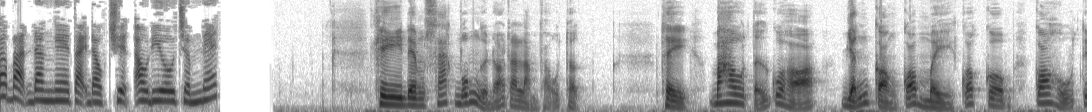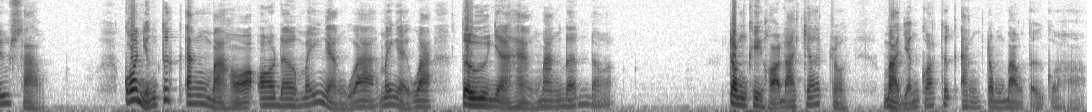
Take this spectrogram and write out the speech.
Các bạn đang nghe tại đọc truyện audio.net. Khi đem xác bốn người đó ra làm phẫu thuật, thì bao tử của họ vẫn còn có mì, có cơm, có hủ tiếu xào. Có những thức ăn mà họ order mấy ngàn qua, mấy ngày qua từ nhà hàng mang đến đó. Trong khi họ đã chết rồi mà vẫn có thức ăn trong bao tử của họ.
